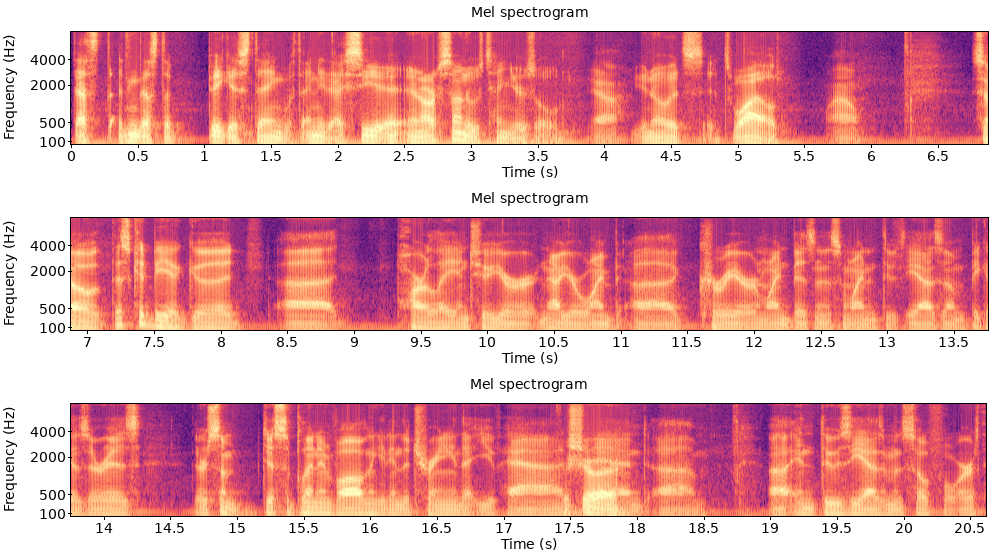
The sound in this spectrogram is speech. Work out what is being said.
that's, I think that's the biggest thing with anything. I see it in our son who's ten years old. Yeah. You know, it's it's wild. Wow. So this could be a good uh, parlay into your now your wine uh, career and wine business and wine enthusiasm because there is there's some discipline involved in getting the training that you've had For sure. and um, uh, enthusiasm and so forth.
